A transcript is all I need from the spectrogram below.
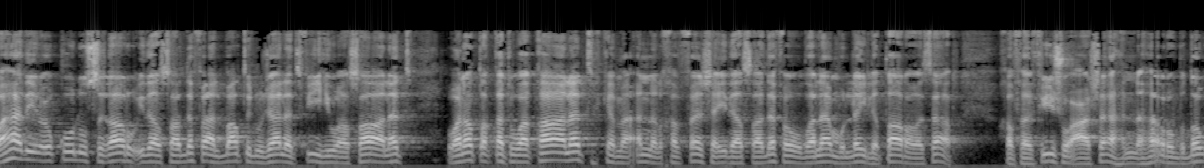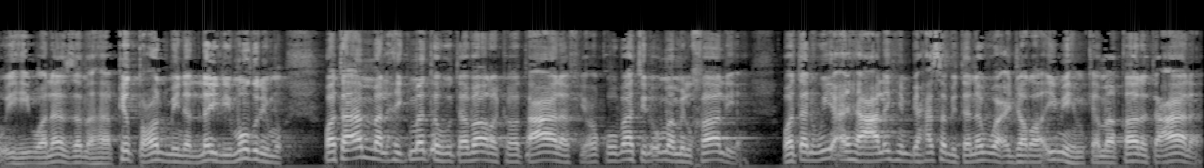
وهذه العقول الصغار إذا صادفها الباطل جالت فيه وصالت ونطقت وقالت كما أن الخفاش إذا صادفه ظلام الليل طار وسار. خفافيش عاشاها النهار بضوئه ولازمها قطع من الليل مظلم. وتأمل حكمته تبارك وتعالى في عقوبات الأمم الخالية وتنويعها عليهم بحسب تنوع جرائمهم كما قال تعالى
